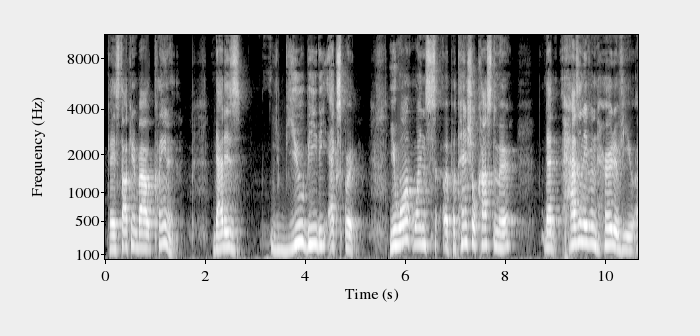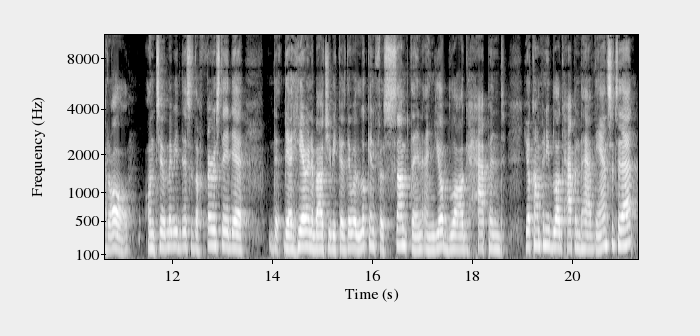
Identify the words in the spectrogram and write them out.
Okay, it's talking about cleaning. That is, you be the expert. You want when a potential customer that hasn't even heard of you at all until maybe this is the first day they're they're hearing about you because they were looking for something and your blog happened your company blog happened to have the answer to that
